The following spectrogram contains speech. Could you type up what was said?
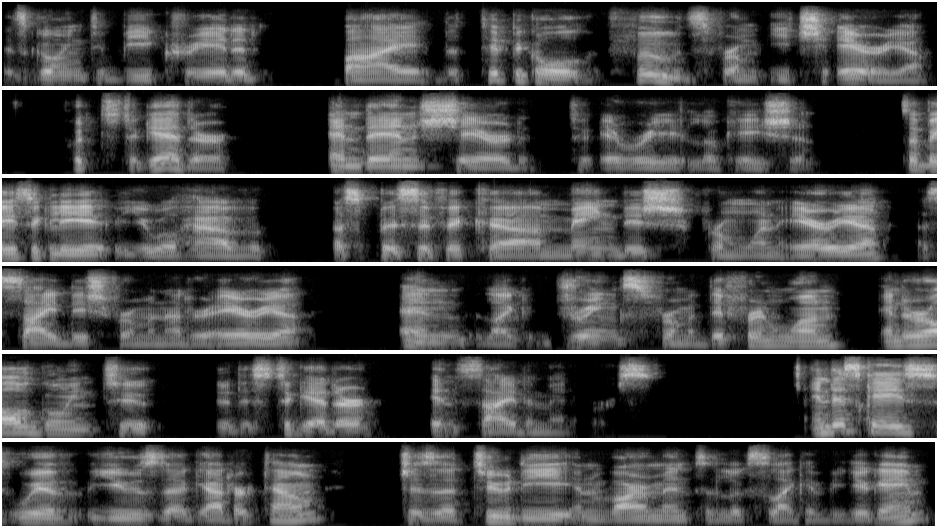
is going to be created by the typical foods from each area put together and then shared to every location. So basically, you will have a specific uh, main dish from one area, a side dish from another area, and like drinks from a different one. And they're all going to do this together inside the metaverse. In this case, we've used uh, Gather Town, which is a 2D environment that looks like a video game.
